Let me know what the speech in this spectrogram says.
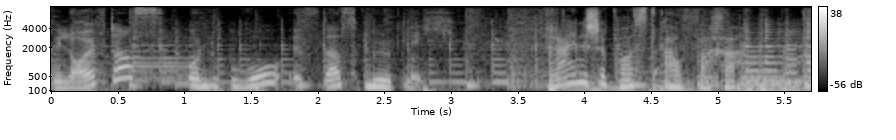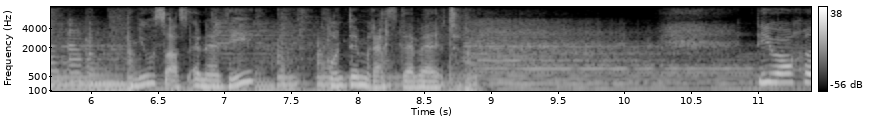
Wie läuft das und wo ist das möglich? Rheinische Post Aufwacher. News aus NRW und dem Rest der Welt. Die Woche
